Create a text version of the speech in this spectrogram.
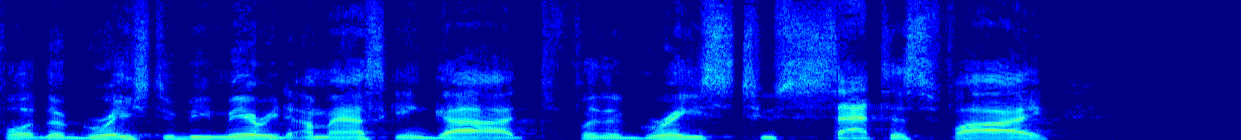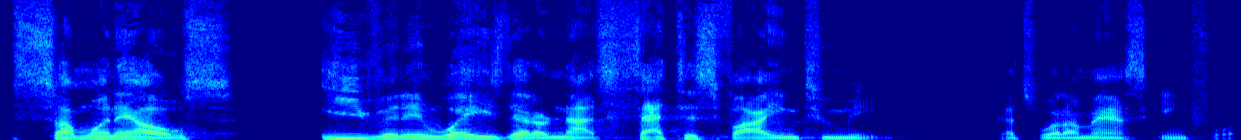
for the grace to be married, I'm asking God for the grace to satisfy someone else, even in ways that are not satisfying to me. That's what I'm asking for.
